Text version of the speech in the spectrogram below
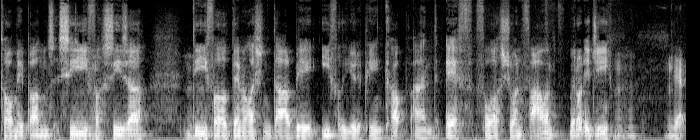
Tommy Burns, C for Caesar, D for Demolition Derby, E for the European Cup, and F for Sean Fallon. We're on to G. Yep.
